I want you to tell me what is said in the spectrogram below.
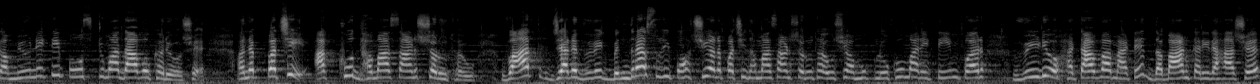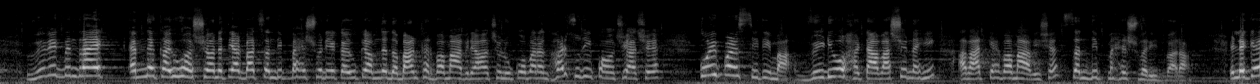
કમ્યુનિટી પોસ્ટમાં દાવો કર્યો છે. અને પછી આખું ધમાસાણ શરૂ થયું. વાત જ્યારે વિવેક બિંદ્રા સુધી પહોંચી અને પછી ધમાસાણ શરૂ થયું છે, અમુક લોકો મારી ટીમ પર વીડિયો હટાવવા માટે દબાણ કરી રહ્યા છે. વિવેક બિંદ્રાએ એમને કહ્યું હશે અને ત્યારબાદ સંદીપ મહેશ્વરીએ કહ્યું કે અમને દબાણ કરવામાં આવી રહ્યા છે. લોકો અમારા ઘર સુધી પહોંચ્યા છે. કોઈ પણ સ્થિતિમાં વીડિયો હટાવાશે નહીં. આ વાત કહેવામાં આવી છે સંદીપ મહેશ્વરી દ્વારા. એટલે કે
